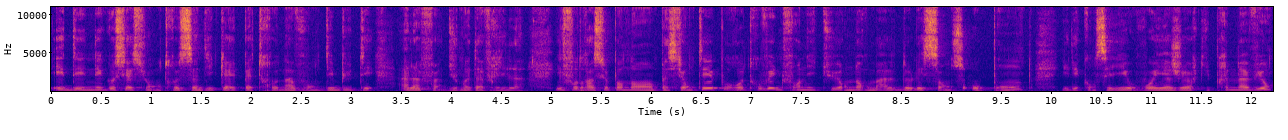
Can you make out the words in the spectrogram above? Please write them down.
et des négociations entre syndicats et patronat vont débuter à la fin du mois d'avril. Il faudra cependant patienter pour retrouver une fourniture normale de l'essence aux pompes. Il est conseillé aux voyageurs qui prennent l'avion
